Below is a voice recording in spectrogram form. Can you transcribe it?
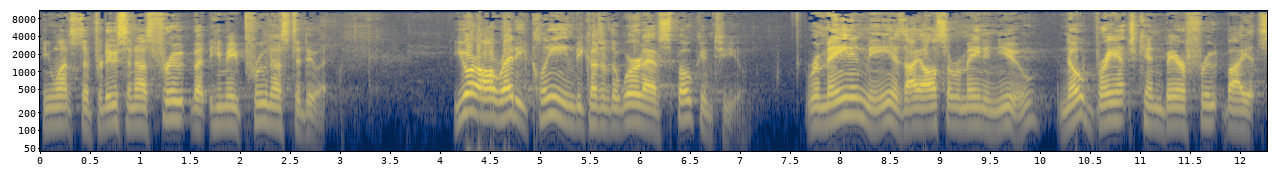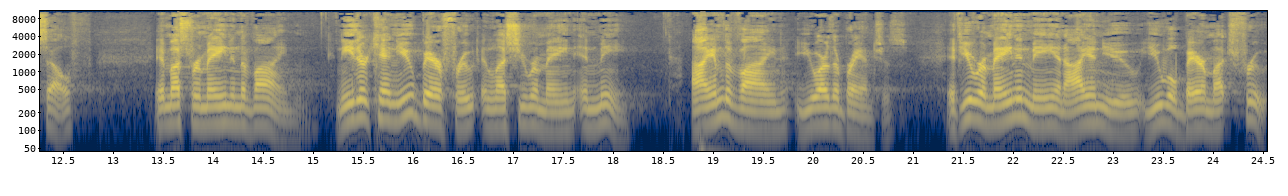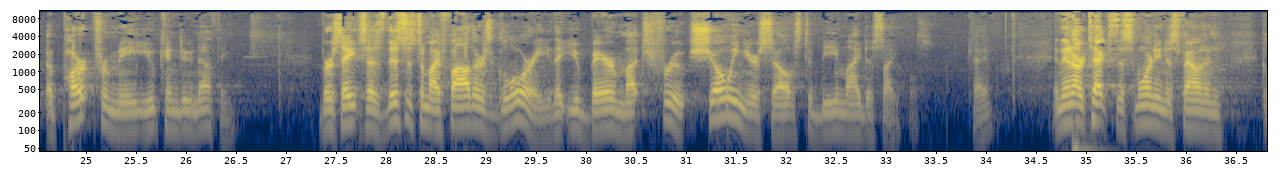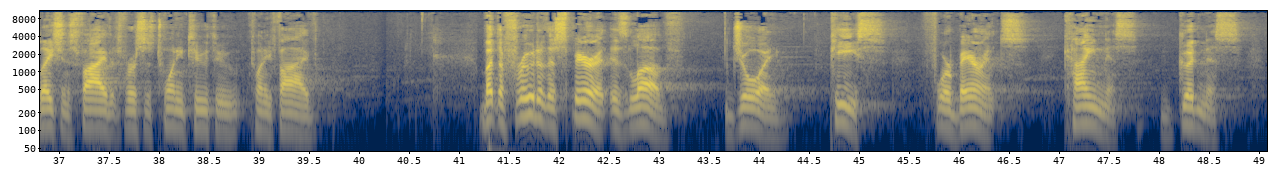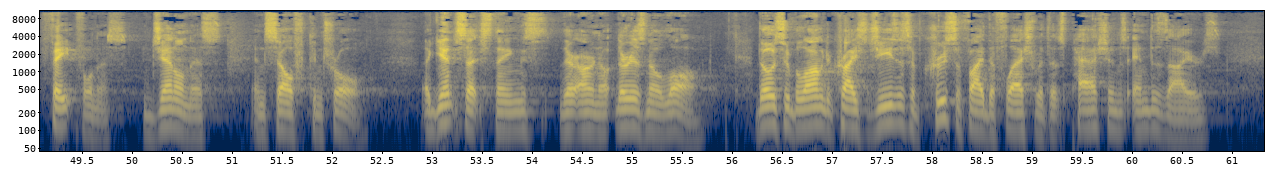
he wants to produce in us fruit, but he may prune us to do it. You are already clean because of the word I have spoken to you. Remain in me as I also remain in you. No branch can bear fruit by itself. It must remain in the vine. Neither can you bear fruit unless you remain in me. I am the vine, you are the branches. If you remain in me and I in you, you will bear much fruit. Apart from me, you can do nothing. Verse 8 says, This is to my Father's glory that you bear much fruit, showing yourselves to be my disciples. Okay? And then our text this morning is found in Galatians 5, it's verses 22 through 25. But the fruit of the Spirit is love joy, peace, forbearance, kindness, goodness, faithfulness, gentleness, and self-control. Against such things there are no, there is no law. Those who belong to Christ Jesus have crucified the flesh with its passions and desires.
